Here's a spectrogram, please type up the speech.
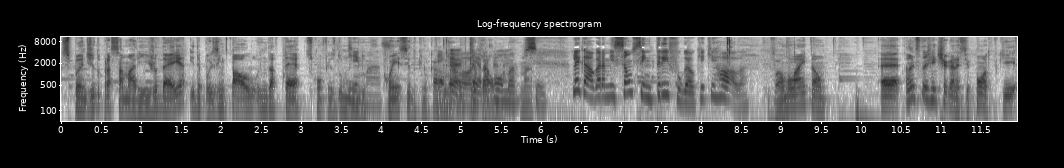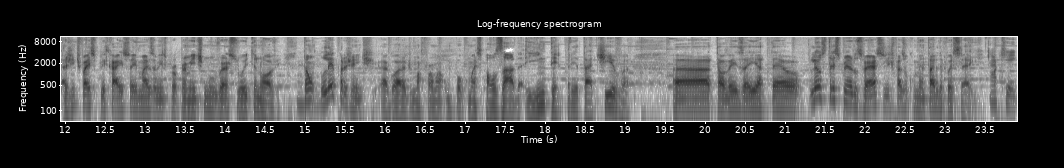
expandido para Samaria e Judéia, e depois em Paulo, indo até os confins do Que mundo, massa. conhecido que no caso É, que era Roma, Roma, né? Legal, agora missão centrífuga, o que que rola? Vamos lá então. É, antes da gente chegar nesse ponto, porque a gente vai explicar isso aí mais ou menos propriamente no versos 8 e 9. Então, lê pra gente agora de uma forma um pouco mais pausada e interpretativa Uh, talvez aí até. Lê os três primeiros versos, a gente faz um comentário e depois segue. Ok.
